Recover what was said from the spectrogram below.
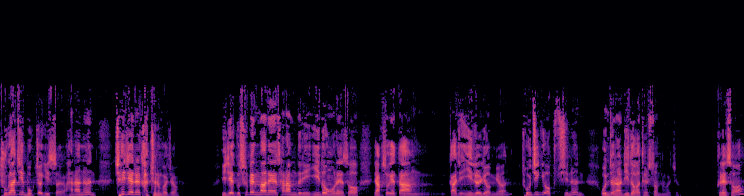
두 가지 목적이 있어요. 하나는 체제를 갖추는 거죠. 이제 그 수백만의 사람들이 이동을 해서 약속의 땅까지 이르려면 조직이 없이는 온전한 리더가 될 수 없는 거죠. 그래서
